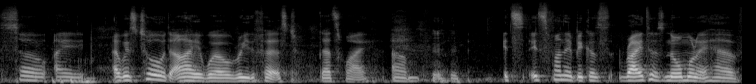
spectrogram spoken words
So I, I was told I will read first. That's why. Um, it's, it's funny because writers normally have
